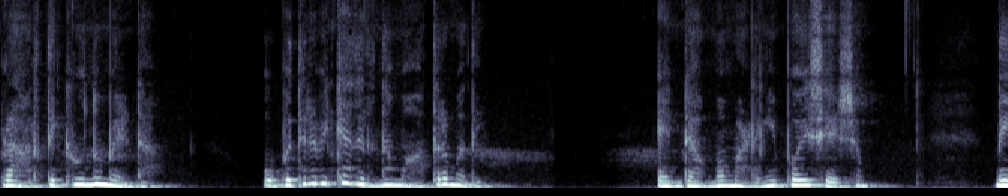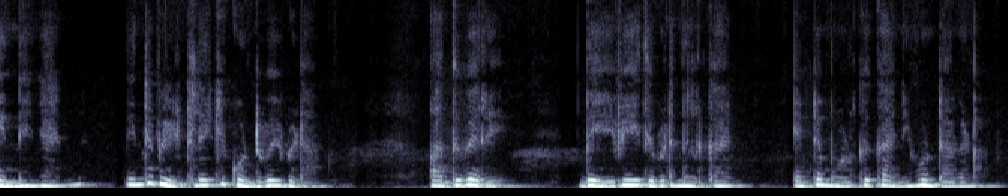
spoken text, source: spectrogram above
പ്രാർത്ഥിക്കുമൊന്നും വേണ്ട. ഉപദ്രവിക്കാതിരുന്നാൽ മാത്രം മതി. എന്റെ അമ്മ മടങ്ങിപ്പോയ ശേഷം നിന്നെ ഞാൻ നിന്റെ വീട്ടിലേക്ക് കൊണ്ടുപോയി വിടാം. അതുവരെ ദേവി ഇതിവിടെ നിൽക്കാൻ എന്റെ മോൾക്ക് കനിവുണ്ടാകണം.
